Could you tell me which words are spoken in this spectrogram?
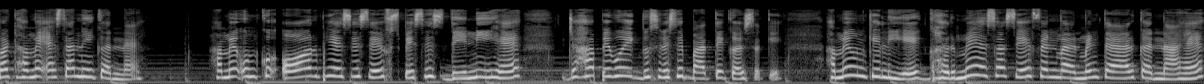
बट हमें ऐसा नहीं करना है। हमें उनको और भी ऐसे सेफ़ स्पेसेस देनी है जहाँ पे वो एक दूसरे से बातें कर सके। हमें उनके लिए घर में ऐसा सेफ़ एनवायरनमेंट तैयार करना है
